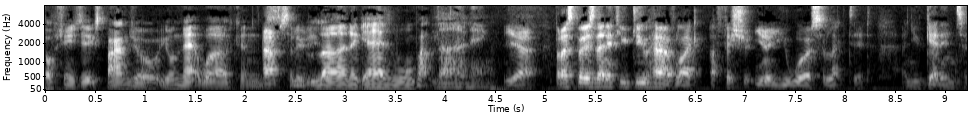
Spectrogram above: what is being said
opportunity to expand your, your network and Absolutely. learn again more about learning yeah. But I suppose then if you do have like official, you know, you were selected and you get into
